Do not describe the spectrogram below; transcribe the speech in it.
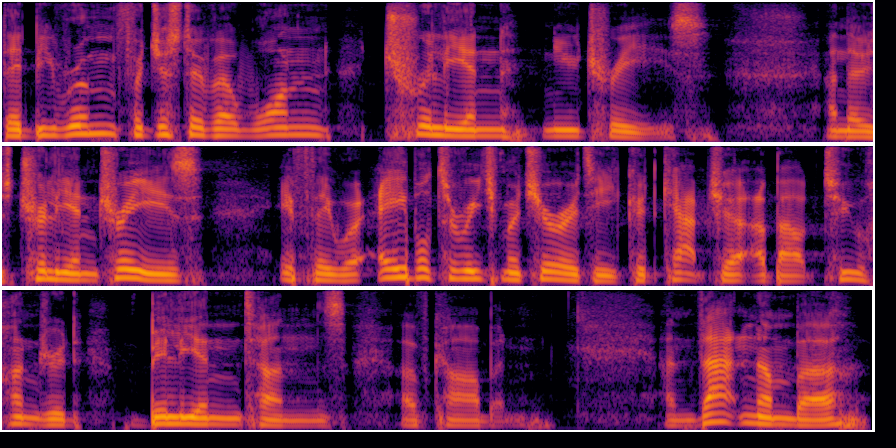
there'd be room for just over 1 trillion new trees. And those trillion trees, if they were able to reach maturity, could capture about 200 billion tons of carbon. And that number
